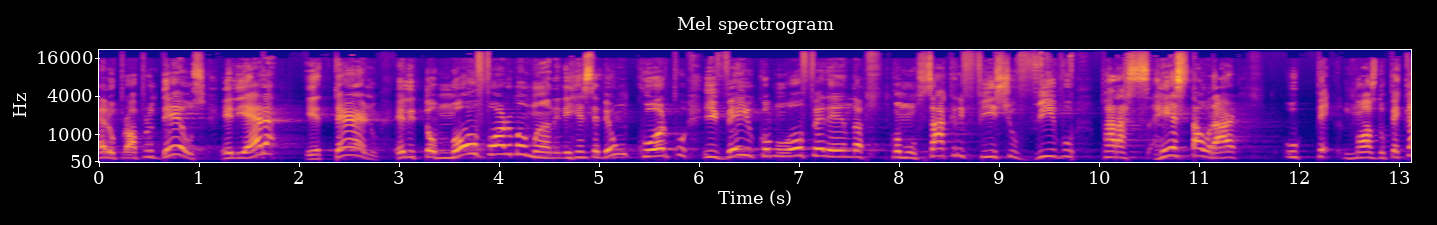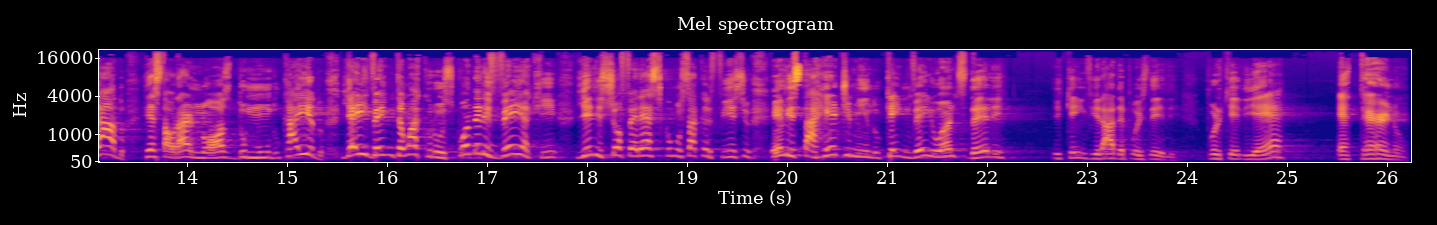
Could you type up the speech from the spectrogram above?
era o próprio Deus, ele era eterno, ele tomou forma humana, ele recebeu um corpo e veio como oferenda, como um sacrifício vivo para restaurar nós do pecado, restaurar nós do mundo caído. E aí vem então a cruz. Quando ele vem aqui e ele se oferece como sacrifício, ele está redimindo quem veio antes dele e quem virá depois dele, porque ele é eterno.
